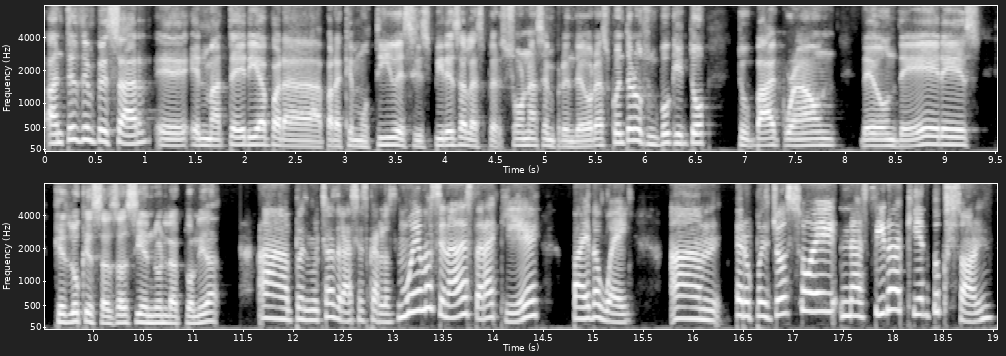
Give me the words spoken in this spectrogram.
Antes de empezar eh, en materia para, para que motives, inspires a las personas emprendedoras, cuéntanos un poquito tu background, de dónde eres, qué es lo que estás haciendo en la actualidad. Ah, pues muchas gracias, Carlos. Muy emocionada de estar aquí, eh, by the way. Um, pero pues yo soy nacida aquí en Tucson,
